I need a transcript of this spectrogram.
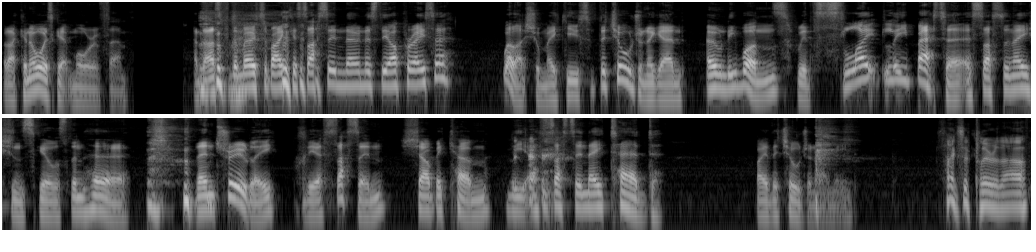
but I can always get more of them. And as for the motorbike assassin known as the Operator, well, I shall make use of the children again, only ones with slightly better assassination skills than her. then truly, the assassin shall become the assassinated. By the children, I mean. Thanks for clearing that up.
